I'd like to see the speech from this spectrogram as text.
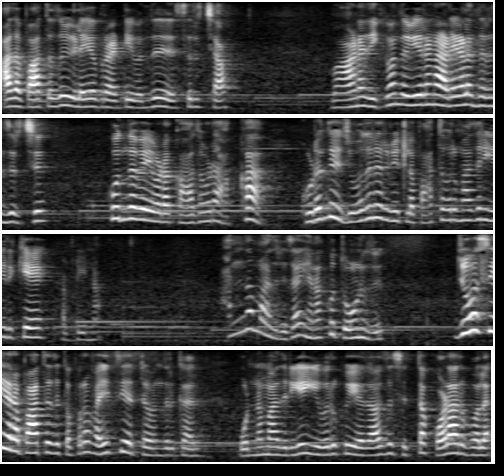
அதை பார்த்ததும் இளைய பிராட்டி வந்து சிரிச்சா. வானதிக்கும் அந்த வீரனை அடையாளம் தெரிஞ்சிருச்சு. குந்தவையோட காதோட அக்கா குழந்தை ஜோதிடர் வீட்டில் பார்த்தவர் மாதிரி இருக்கே அப்படின்னா அந்த மாதிரி தான் எனக்கும் தோணுது. ஜோசியரை பார்த்ததுக்கப்புறம் வைத்தியர்கிட்ட வந்திருக்காரு. உன்ன மாதிரியே இவருக்கும் ஏதாவது சித்த கோளாறு போல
